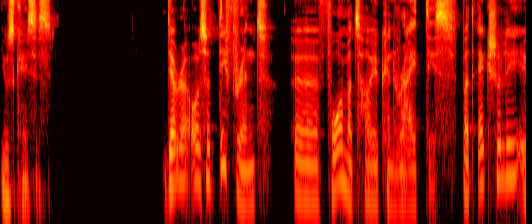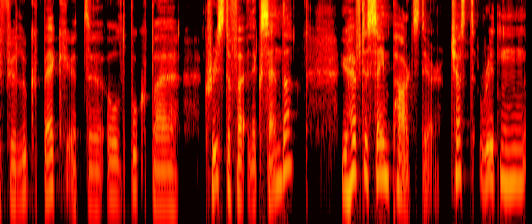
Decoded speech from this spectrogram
use cases. There are also different uh, formats how you can write this, but actually if you look back at the old book by Christopher Alexander, you have the same parts there, just written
